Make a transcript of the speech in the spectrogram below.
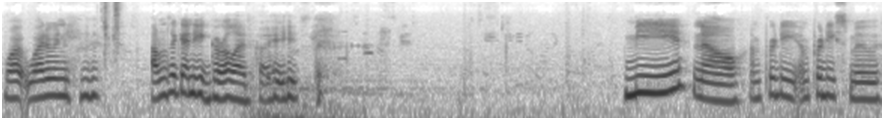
Why, why do we need, I don't think I need girl advice. Me? No, I'm pretty, I'm pretty smooth.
